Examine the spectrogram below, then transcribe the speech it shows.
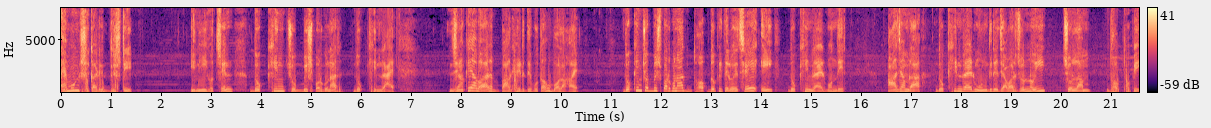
এমন শিকারীর দৃষ্টি। ইনি হচ্ছেন দক্ষিণ চব্বিশ পরগনার দক্ষিণ রায়, যাকে আবার বাঘের দেবতাও বলা হয়। দক্ষিণ চব্বিশ পরগনার ধপধপিতে রয়েছে এই দক্ষিণ রায়ের মন্দির। আজ আমরা দক্ষিণ রায়ের মন্দিরে যাওয়ার জন্যই চললাম ধপধপি।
